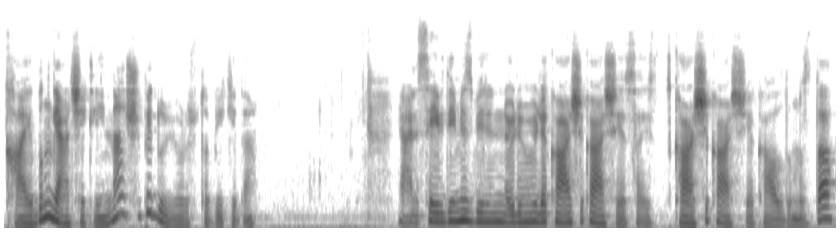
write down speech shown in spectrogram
kaybın gerçekliğinden şüphe duyuyoruz tabii ki de. Yani sevdiğimiz birinin ölümüyle karşı karşıya karşı karşıya kaldığımızda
